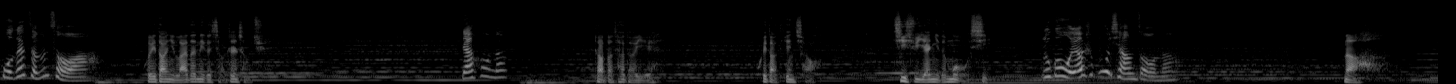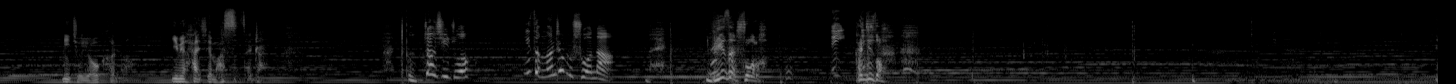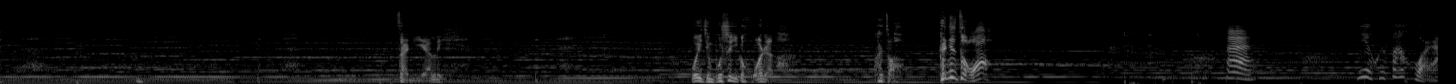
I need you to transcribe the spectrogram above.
我该怎么走啊？回到你来的那个小镇上去。然后呢？找到跳跳爷，回到天桥，继续演你的木偶戏。如果我要是不想走呢？那，你就有可能因为汗血马死在这儿。赵西竹，你怎么能这么说呢？你别再说了，赶紧走。我已经不是一个活人了。快走，赶紧走啊！哎，你也会发火啊？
